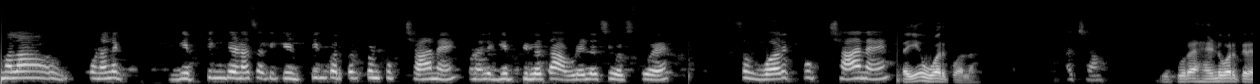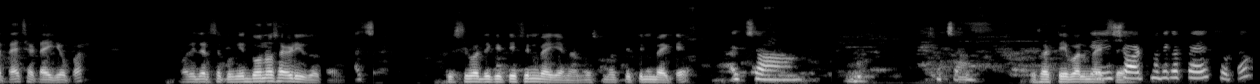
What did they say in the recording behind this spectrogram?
मला कोणाला गिफ्टिंग देण्यासाठी गिफ्टिंग पर्पज पण खूप छान आहे. कोणाला गिफ्ट दिलं तर आवडेल अशी वस्तू आहे. सो वर्क खूप छान आहे. ये वर्क वाला अच्छा. ये पूरा हैंड वर्क रहता है चटाई के ऊपर. और इधर से कुछ ये दोनों साइड यूज होता है. अच्छा. इसी बार देखिए टिफिन बैग है मैम इसमें टिफिन बैग है. अच्छा. अच्छा. जैसा टेबल है. शॉर्टमध्ये कसं आहे? छोटं?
